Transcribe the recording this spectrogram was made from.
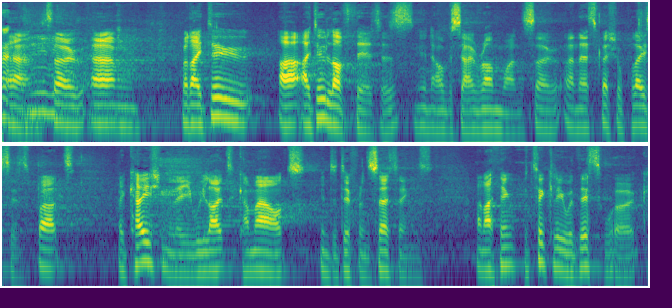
uh, so, um, but I do, uh, I do love theatres. You know, obviously I run one, so and they're special places. But occasionally we like to come out into different settings, and I think particularly with this work,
